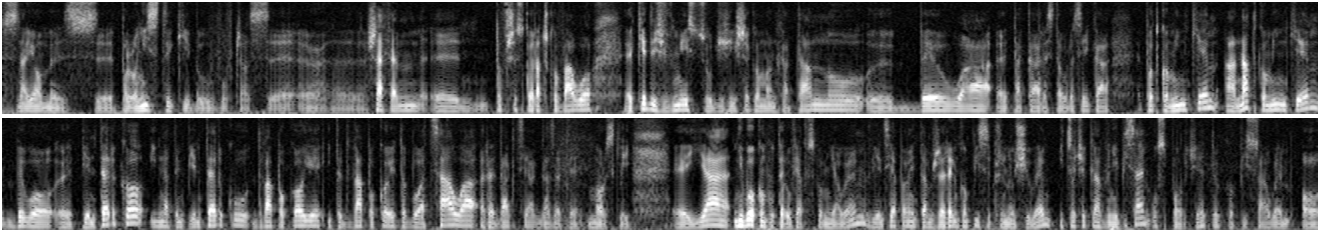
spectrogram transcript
znajomy z polonistyki, był wówczas e, szefem. To wszystko raczkowało. Kiedyś w miejscu dzisiejszego Manhattanu była taka restauracyjka pod kominkiem, a nad kominkiem było pięterko i na tym pięterku dwa pokoje i te dwa pokoje to była cała redakcja Gazety Morskiej. Ja, nie było komputerów, jak wspomniałem, więc ja pamiętam, że rękopisy przynosiłem i co ciekawe, nie pisałem o sporcie, tylko pisałem o,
